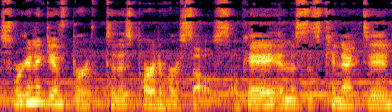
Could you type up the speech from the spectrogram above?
So we're going to give birth to this part of ourselves, okay? And this is connected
